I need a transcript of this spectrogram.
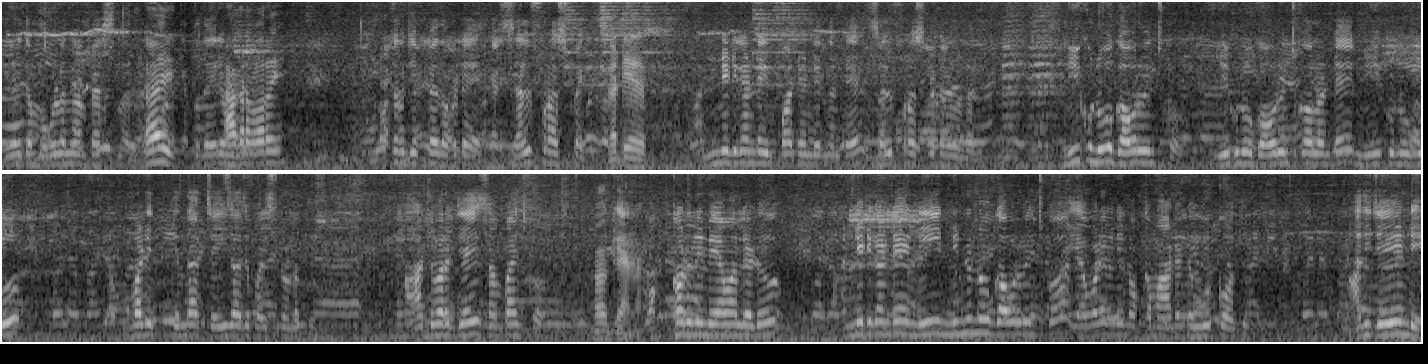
మీరైతే మొగుళ్ళని చంపేస్తున్నారు. ఎంత ధైర్యం అక్కడ వారి. యువతకు చెప్పేది ఒకటే సెల్ఫ్ రెస్పెక్ట్ గట్టిగా అన్నిటికంటే ఇంపార్టెంట్ ఏంటంటే సెల్ఫ్ రెస్పెక్ట్ అనేది ఉండాలి. నీకు నువ్వు గౌరవించుకో. నీకు నువ్వు గౌరవించుకోవాలంటే నీకు నువ్వు ఎవ్వడి కింద చేయి జాచే పరిస్థితి ఉండద్దు. హార్డ్ వర్క్ చేయి సంపాదించుకో. ఓకే అన్న. ఒక్కడు నిన్ను ఏమనలేడు. అన్నిటికంటే నీ నిన్ను నువ్వు గౌరవించుకో. ఎవడైనా నేను ఒక్క మాట అంటే ఊరుకోవద్దు. అది చేయండి.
